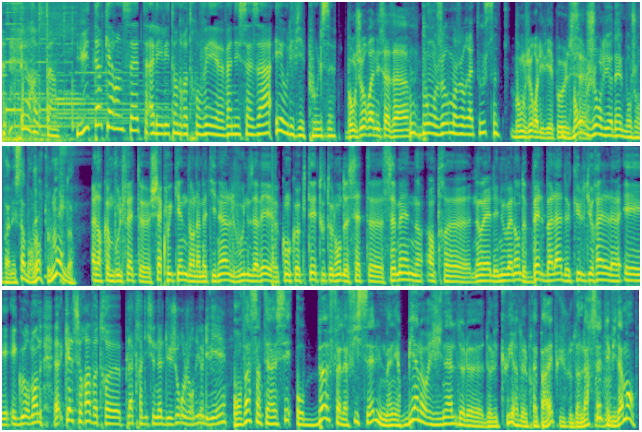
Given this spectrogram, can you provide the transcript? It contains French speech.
Europe 1. 8h47. Allez, il est temps de retrouver euh, Vanessa Za et Olivier Pouls. Bonjour Vanessa Za. Bonjour, bonjour à tous. Bonjour Olivier Pouls. Bonjour Lionel, bonjour Vanessa, bonjour tout le monde. Alors comme vous le faites euh, chaque week-end dans la matinale, vous nous avez euh, concocté tout au long de cette semaine entre Noël et Nouvel An de belles balades culturelles et, gourmandes. Quel sera votre plat traditionnel du jour aujourd'hui Olivier? On va s'intéresser au bœuf à la ficelle, une manière bien originale de le, cuire et de le préparer, puis je vous donne la recette mhm. évidemment.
